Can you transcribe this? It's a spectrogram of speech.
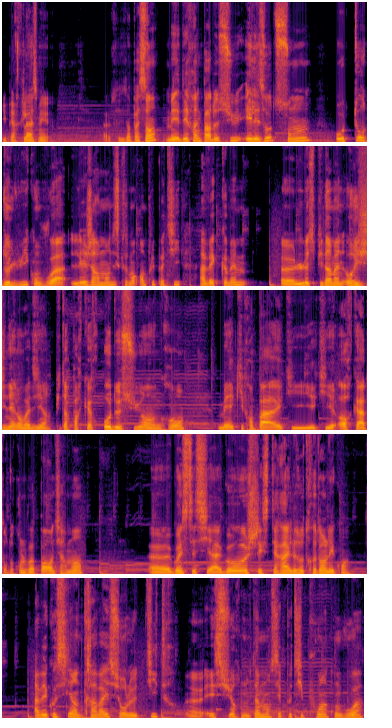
hyper classe, mais soit dit en passant, mais des fringues par-dessus, et les autres sont autour de lui, qu'on voit légèrement, discrètement en plus petit, avec quand même euh, le Spider-Man originel, on va dire, Peter Parker au-dessus, en gros, mais qui prend pas, qui, qui est hors cadre, donc on le voit pas entièrement. Euh, Gwen Stacy à gauche, etc., et les autres dans les coins. Avec aussi un travail sur le titre, euh, et sur notamment ces petits points qu'on voit,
